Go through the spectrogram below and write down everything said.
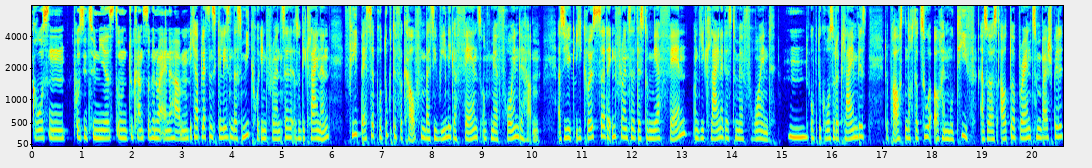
großen positionierst und du kannst aber nur eine haben. Ich habe letztens gelesen, dass Mikro-Influencer, also die kleinen, viel besser Produkte verkaufen, weil sie weniger Fans und mehr Freunde haben. Also je, je größer der Influencer, desto mehr Fan und je kleiner, desto mehr Freund. Hm. Ob du groß oder klein bist, du brauchst noch dazu auch ein Motiv. Also als Outdoor-Brand zum Beispiel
